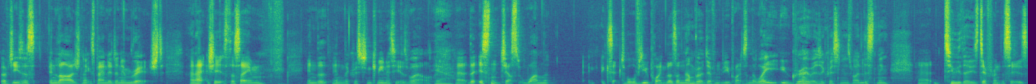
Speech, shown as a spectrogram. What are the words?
of Jesus enlarged and expanded and enriched. And actually, it's the same in the in the Christian community as well. Yeah. Uh, there isn't just one acceptable viewpoint. There's a number of different viewpoints, and the way you grow as a Christian is by listening uh, to those differences,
